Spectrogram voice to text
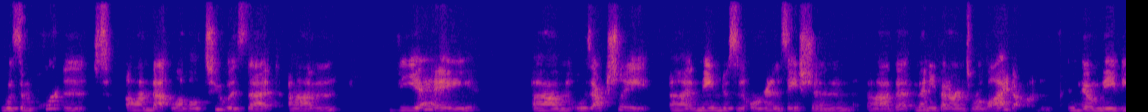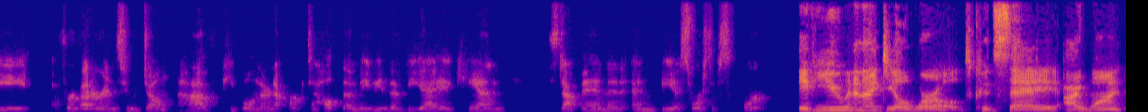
was important on that level too is that um, VA um, was actually uh, named as an organization uh, that many veterans relied on. You know, maybe for veterans who don't have people in their network to help them, maybe the VA can step in and, and be a source of support. If you in an ideal world could say, I want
